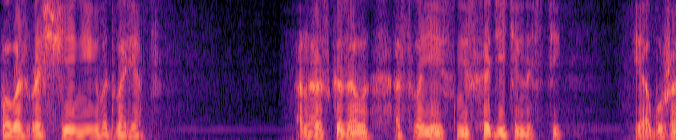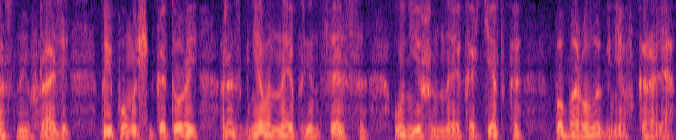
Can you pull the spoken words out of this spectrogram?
по возвращении во дворец. Она рассказала о своей снисходительности и об ужасной фразе, при помощи которой разгневанная принцесса, униженная кокетка, поборола гнев короля.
